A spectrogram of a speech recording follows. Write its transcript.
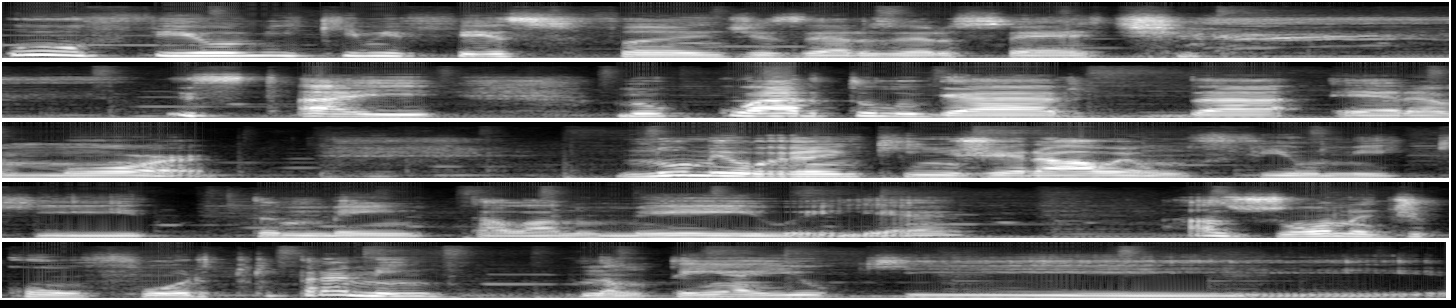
O filme que me fez fã de 007 está aí no quarto lugar da Era Moore. No meu ranking geral é um filme que também está lá no meio, ele é a zona de conforto para mim. Não tem aí o que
